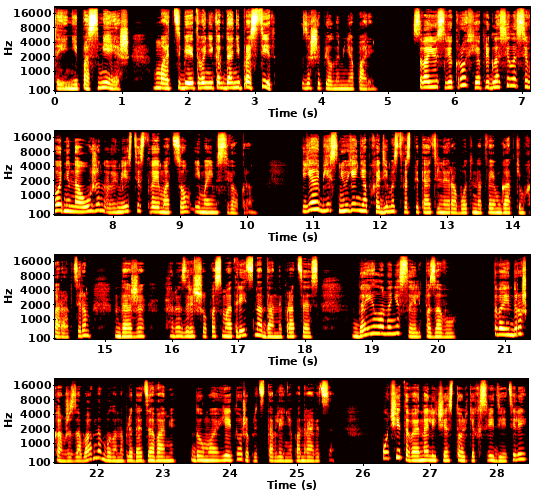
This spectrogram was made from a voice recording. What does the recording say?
«Ты не посмеешь! Мать тебе этого никогда не простит!» — зашипел на меня парень. «Свою свекровь я пригласила сегодня на ужин вместе с твоим отцом и моим свекром. Я объясню ей необходимость воспитательной работы над твоим гадким характером, даже разрешу посмотреть на данный процесс. Да и Лананисель позову. Твоим дружкам же забавно было наблюдать за вами. Думаю, ей тоже представление понравится. Учитывая наличие стольких свидетелей,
